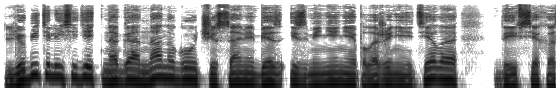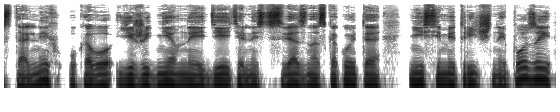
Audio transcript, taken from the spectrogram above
любителей сидеть нога на ногу часами без изменения положения тела, да и всех остальных, у кого ежедневная деятельность связана с какой-то несимметричной позой,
